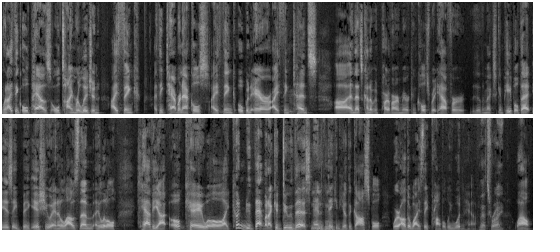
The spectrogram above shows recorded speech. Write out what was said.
when I think old paths, old time religion. I think I think tabernacles. I think open air. I think tents. Uh, and that's kind of a part of our American culture. But yeah, for the Mexican people, that is a big issue, and it allows them a little caveat. Okay, well, I couldn't do that, but I could do this, and mm-hmm. they can hear the gospel where otherwise they probably wouldn't have. That's right. Wow.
